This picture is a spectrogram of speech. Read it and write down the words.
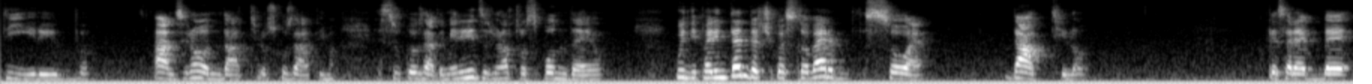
tiriv. Anzi, non un dattilo, scusatemi, scusatemi, è l'inizio di un altro spondeo. Quindi per intenderci questo verso è dattilo, che sarebbe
